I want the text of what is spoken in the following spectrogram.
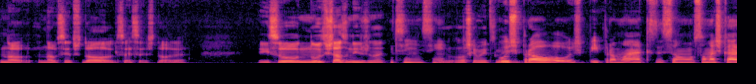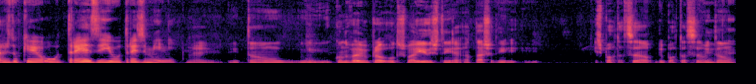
no, 900 dólares, 700 dólares. Isso nos Estados Unidos, né? Sim, sim. Logicamente. Os Pro os, e Pro Max são, são mais caros do que o 13 e o 13 Mini. É, então, quando vai para outros países, tem a taxa de exportação, importação, uhum. então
